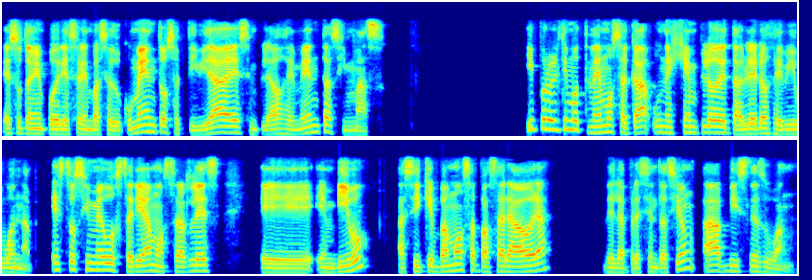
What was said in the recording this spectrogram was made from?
Eso también podría ser en base a documentos, actividades, empleados de ventas y más. Y por último, tenemos acá un ejemplo de tableros de V1App. Esto sí me gustaría mostrarles eh, en vivo, así que vamos a pasar ahora de la presentación a Business One.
